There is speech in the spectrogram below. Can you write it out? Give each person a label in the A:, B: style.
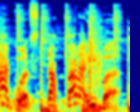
A: Águas da Paraíba.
